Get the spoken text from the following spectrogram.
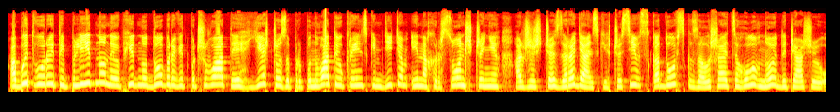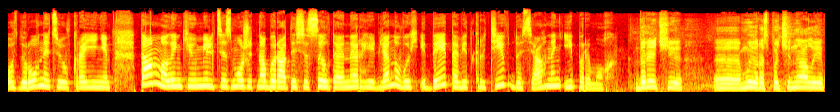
Аби творити плідно, необхідно добре відпочивати. Є що запропонувати українським дітям і на Херсонщині, адже ще з радянських часів Скадовськ залишається головною дитячою оздоровницею в країні. Там маленькі умільці зможуть набиратися сил та енергії для нових ідей та відкриттів, досягнень і перемог. До речі, е, ми розпочинали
